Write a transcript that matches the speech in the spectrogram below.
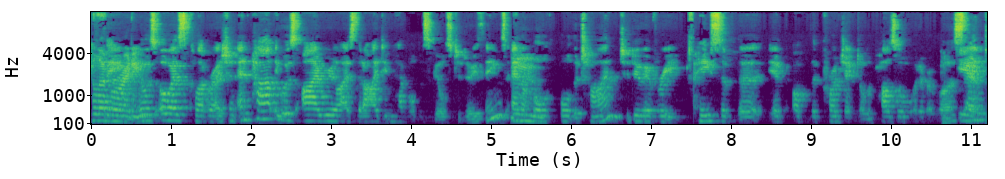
Collaborating. thing. It was always collaboration, and partly was I realised that I didn't have all the skills to do things and Mm. all, all the time to do every piece of the of the project or the puzzle, whatever it was. Yeah. And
